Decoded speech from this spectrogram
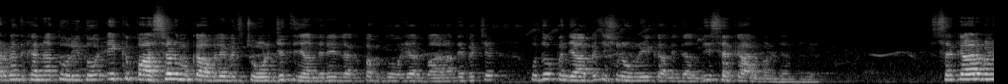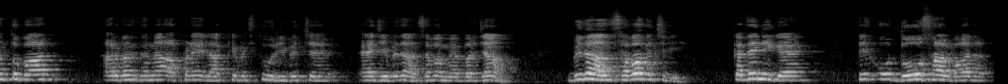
ਅਰਵਿੰਦ ਖੰਨਾ ਧੂਰੀ ਤੋਂ ਇੱਕ ਪਾਸੜ ਮੁਕਾਬਲੇ ਵਿੱਚ ਚੋਣ ਜਿੱਤ ਜਾਂਦੇ ਨੇ, ਲਗਭਗ 2012 ਦੇ ਵਿੱਚ। ਉਦੋਂ ਪੰਜਾਬ ਵਿੱਚ ਸ਼੍ਰੋਮਣੀ ਅਕਾਲੀ ਦਲ ਦੀ ਸਰਕਾਰ ਬਣ ਜਾਂਦੀ ਹੈ। ਸਰਕਾਰ ਬਣਨ ਤੋਂ ਬਾਅਦ ਅਰਵਿੰਦ ਖੰਨਾ ਆਪਣੇ ਇਲਾਕੇ ਵਿੱਚ ਧੂਰੀ ਵਿੱਚ ਐਜ ਵਿਧਾਨ ਸਭਾ ਮੈਂਬਰ ਜਾਂ ਵਿਧਾਨ ਸਭਾ ਵਿੱਚ ਵੀ ਕਦੇ ਨਹੀਂ ਗਏ ਤੇ ਉਹ 2 ਸਾਲ ਬਾਅਦ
